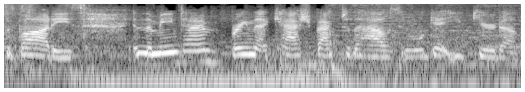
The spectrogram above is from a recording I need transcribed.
The bodies. In the meantime, bring that cache back to the house and we'll get you geared up.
